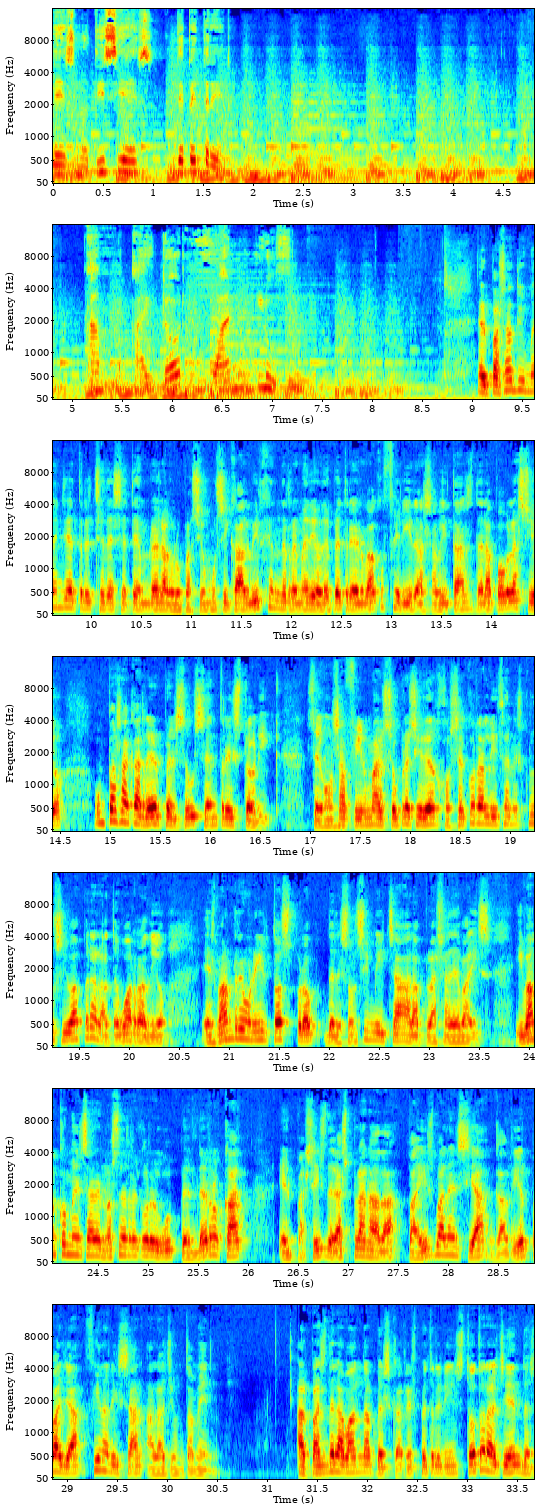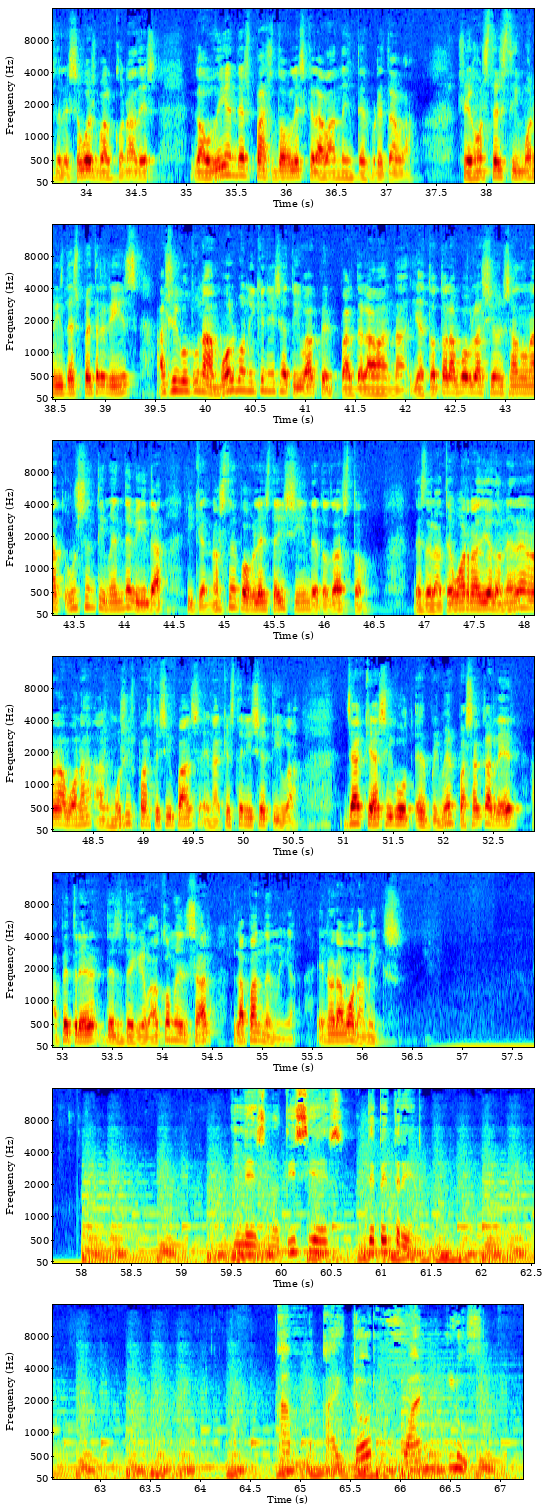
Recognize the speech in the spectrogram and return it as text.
Les notícies de Petrer. Amb Aitor Juan Luz. El passat diumenge 13 de setembre, l'agrupació musical Virgen de Remedio de Petrer va oferir als habitants de la població un passacarrer pel seu centre històric. Segons afirma el seu president José Corraliza en exclusiva per a la teua ràdio, es van reunir tots prop de les 11 i mitja a la plaça de Baix i van començar el nostre recorregut pel derrocat, el passeig de l'Esplanada, País Valencià, Gabriel Pallà, finalitzant a l'Ajuntament. Al pas de la banda pels carrers petrerins, tota la gent, des de les seues balconades, gaudien dels pas dobles que la banda interpretava. Segons testimonis dels petrerins, ha sigut una molt bonica iniciativa per part de la banda i a tota la població ens ha donat un sentiment de vida i que el nostre poble està eixint de tot això. Des de la teua ràdio donem enhorabona als músics participants en aquesta iniciativa, ja que ha sigut el primer pas a carrer a Petrer des de que va començar la pandèmia. Enhorabona, amics! Les notícies de Petrer. Amb Aitor Juan Luz.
